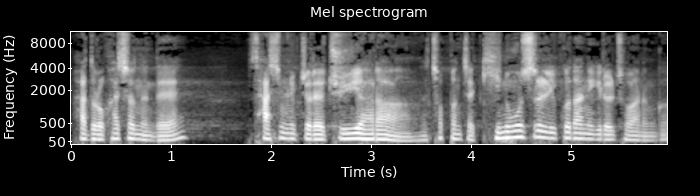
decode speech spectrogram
하도록 하셨는데 46절에 주의하라. 첫 번째, 긴 옷을 입고 다니기를 좋아하는 것.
